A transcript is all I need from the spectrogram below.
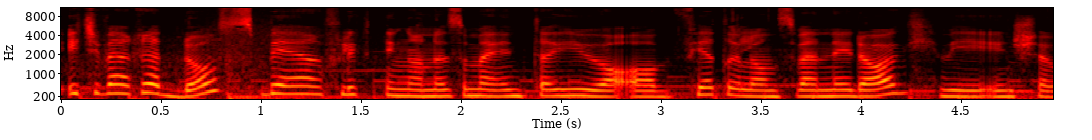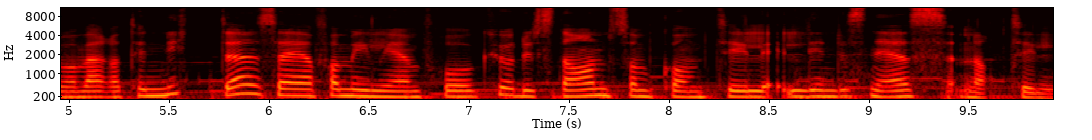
Ikke vær redd oss, ber flyktningene som er intervjua av Fedrelandsvennen i dag. Vi ønsker å være til nytte, sier familien fra Kurdistan som kom til Lindesnes natt til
